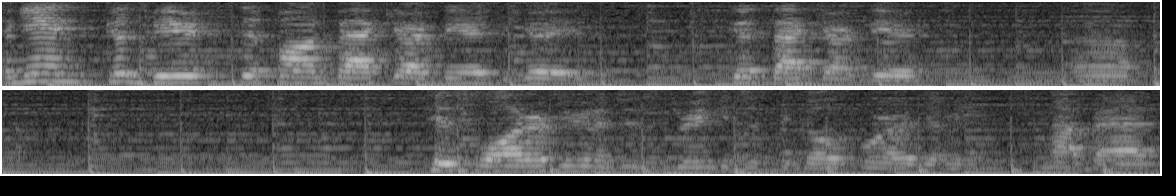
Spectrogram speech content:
again, good beer to sip on, backyard beer. It's a good, it's good backyard beer. Uh, piss water if you're gonna just drink it just to go for it. I mean, not bad.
